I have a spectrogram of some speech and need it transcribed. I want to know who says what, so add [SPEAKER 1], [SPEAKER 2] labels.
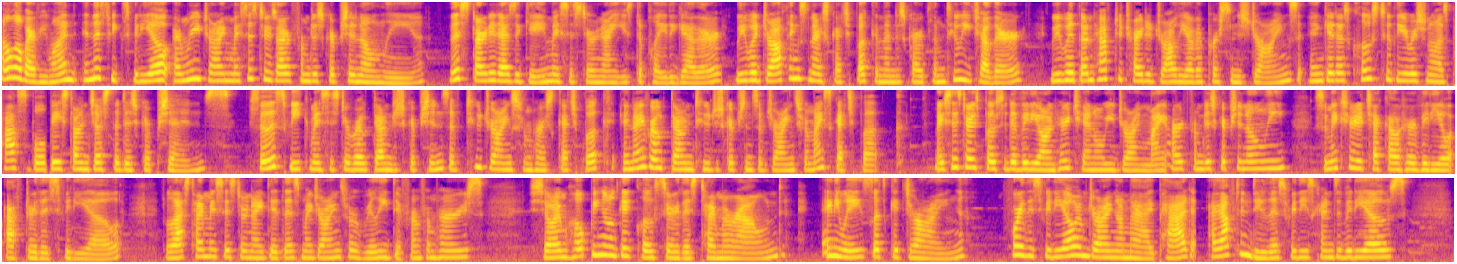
[SPEAKER 1] Hello everyone! In this week's video, I'm redrawing my sister's art from description only. This started as a game my sister and I used to play together. We would draw things in our sketchbook and then describe them to each other. We would then have to try to draw the other person's drawings and get as close to the original as possible based on just the descriptions. So this week, my sister wrote down descriptions of two drawings from her sketchbook, and I wrote down two descriptions of drawings from my sketchbook. My sister has posted a video on her channel redrawing my art from description only, so make sure to check out her video after this video. The last time my sister and I did this, my drawings were really different from hers, so I'm hoping I'll get closer this time around. Anyways, let's get drawing. For this video, I'm drawing on my iPad. I often do this for these kinds of videos.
